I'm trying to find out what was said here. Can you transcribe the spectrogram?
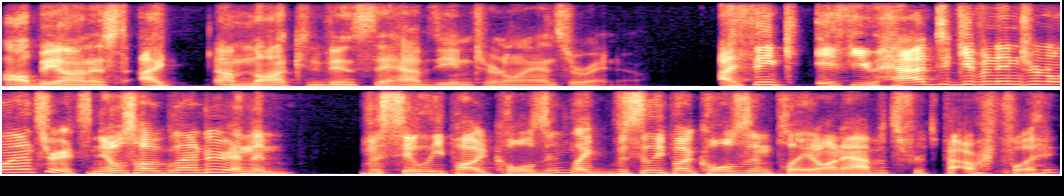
I'll be honest, I, I'm not convinced they have the internal answer right now. I think if you had to give an internal answer, it's Nils Hoglander and then Vasily Podkolzin. Like Vasily Podkolzin played on Abbotsford's power play.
